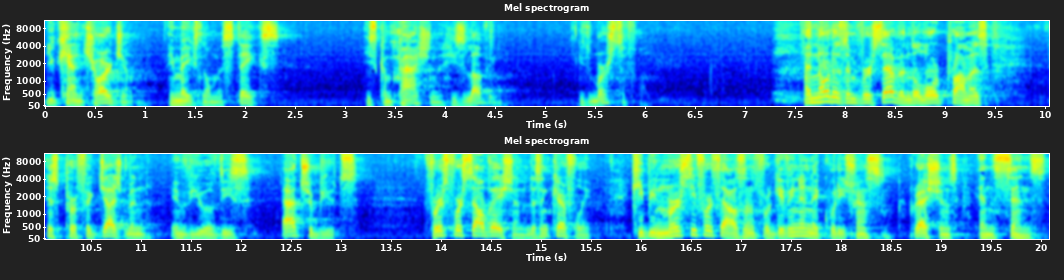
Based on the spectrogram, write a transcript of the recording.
you can't charge him. He makes no mistakes. He's compassionate, he's loving, he's merciful. And notice in verse 7, the Lord promised his perfect judgment in view of these attributes. First, for salvation, listen carefully, keeping mercy for thousands, forgiving iniquity, transgressions, and sins.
